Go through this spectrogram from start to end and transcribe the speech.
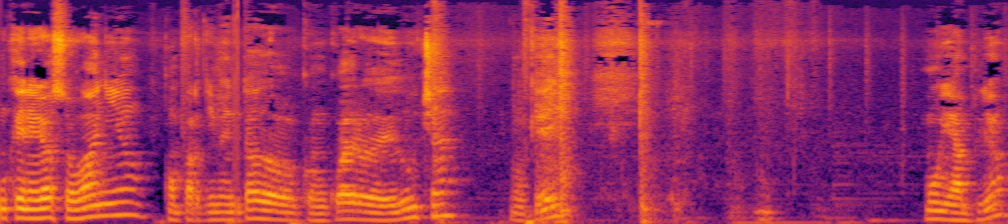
Un generoso baño compartimentado con cuadro de ducha, muy amplio.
